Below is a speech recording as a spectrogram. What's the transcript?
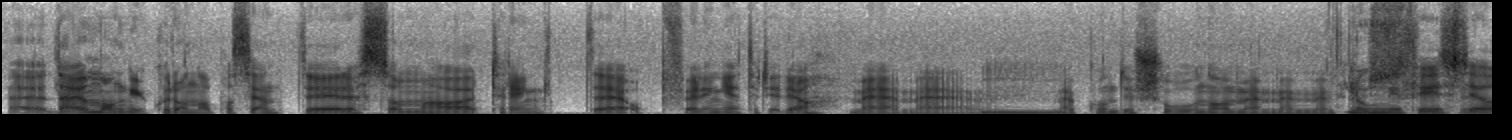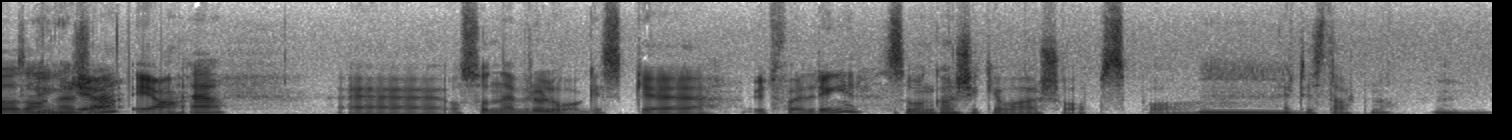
det er jo mange koronapasienter som har trengt oppfølging i ettertid, ja. Med, med, med kondisjon og med, med, med. Lungefysio og sånn, kanskje? Ja. ja. Ja. Eh, også nevrologiske utfordringer, som man kanskje ikke var så obs på helt i starten. Da. Mm.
